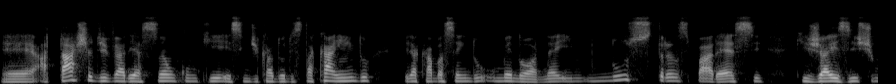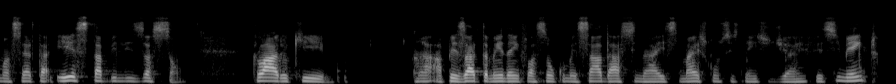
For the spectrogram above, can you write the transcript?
é, a taxa de variação com que esse indicador está caindo, ele acaba sendo o menor, né? E nos transparece que já existe uma certa estabilização. Claro que, apesar também da inflação começar a dar sinais mais consistentes de arrefecimento,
